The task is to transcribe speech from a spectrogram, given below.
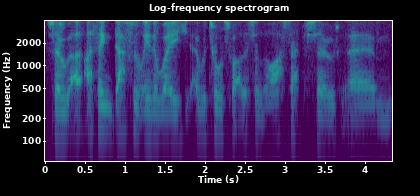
So I, I think definitely the way we talked about this in the last episode. Um,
